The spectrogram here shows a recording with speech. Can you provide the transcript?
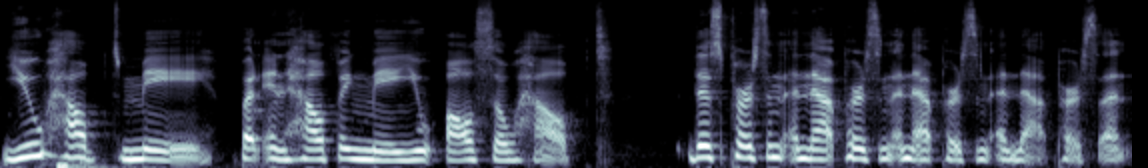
you helped me but in helping me you also helped this person and that person and that person and that person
